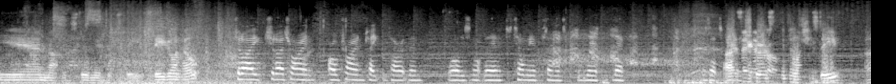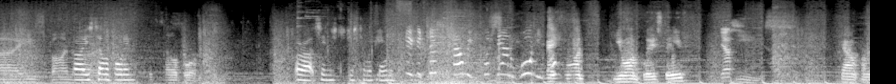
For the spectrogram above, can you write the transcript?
Yeah, no, it's still mid with Steve. Steve, you want help? Should I? Should I try and? I'll try and take the turret then. While he's not there, to tell me if someone's left. left. Because that's Alright, me. Hector's in the Steve. Uh, he's behind the Oh, he's teleporting. Let's teleport. Alright, seems to just teleported. You could just tell me, put down Wardy, Hey, you want, you want blue, Steve? Yes. Yes. Count, I'm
